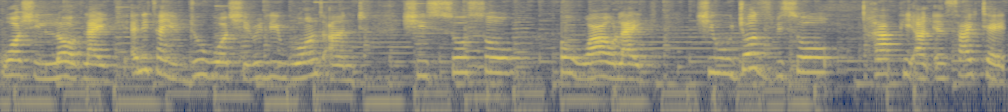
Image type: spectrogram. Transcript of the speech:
what she loved. Like anytime you do what she really wants, and she's so so oh wow. Like she will just be so happy and excited.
